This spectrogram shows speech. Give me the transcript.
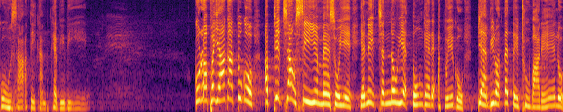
ကိုစားအသေးခံခဲ့ပြီးပြီကိုရောဖယားကသူ့ကိုအပြစ်ကြောင့်စီရင်မယ်ဆိုရင်ယနေ့ကျွန်ုပ်ရဲ့သွန်းခဲ့တဲ့အသွေးကို ပြန်ပြီးတော့တက်တည်ထူပါတယ်လို့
